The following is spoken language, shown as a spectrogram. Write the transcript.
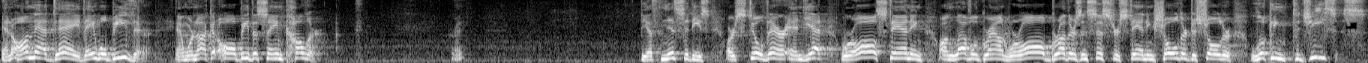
And on that day, they will be there. And we're not going to all be the same color. Right? The ethnicities are still there, and yet we're all standing on level ground. We're all brothers and sisters standing shoulder to shoulder looking to Jesus.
